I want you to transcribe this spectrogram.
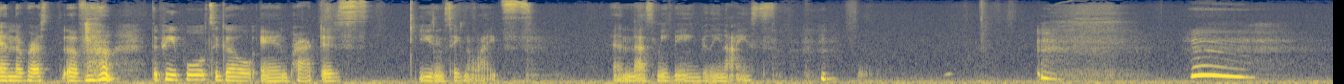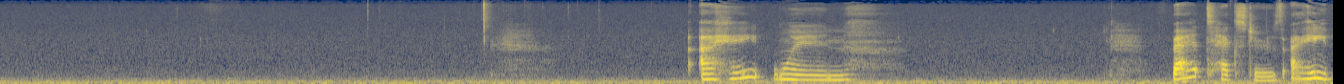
and the rest of the people to go and practice using signal lights. And that's me being really nice. I hate when bad texters. I hate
